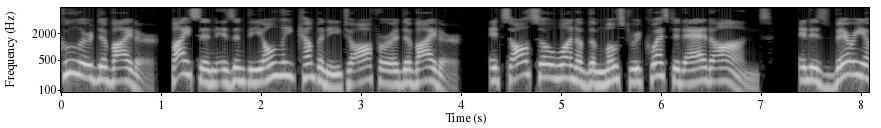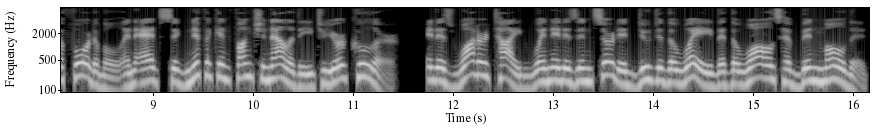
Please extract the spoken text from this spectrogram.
Cooler divider. Bison isn't the only company to offer a divider. It's also one of the most requested add-ons. It is very affordable and adds significant functionality to your cooler. It is watertight when it is inserted due to the way that the walls have been molded.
